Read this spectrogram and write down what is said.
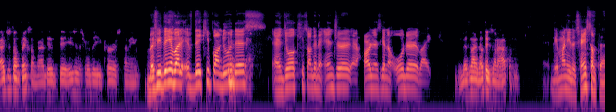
I just don't think so, man. They, they, it's just really cursed. I mean, but if you think about it, if they keep on doing this and Joel keeps on getting injured and Harden Harden's getting older, like that's not nothing's gonna happen. they might need to change something.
